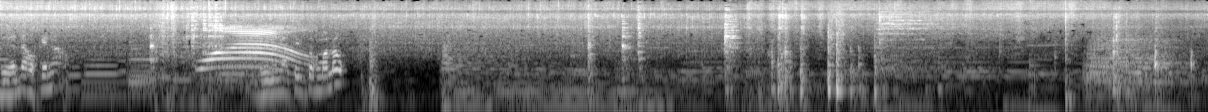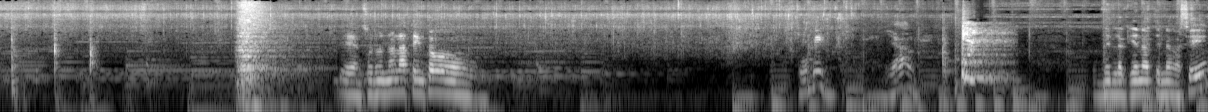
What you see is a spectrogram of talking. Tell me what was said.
Ayan na, okay na. Wow! na natin itong manok. Ayan, sunod na natin itong tubig. Ayan. Nilagyan natin ng asin.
